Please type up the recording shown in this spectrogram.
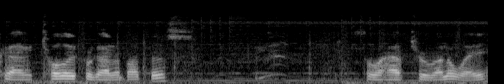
Okay, I totally forgot about this. So I have to run away.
